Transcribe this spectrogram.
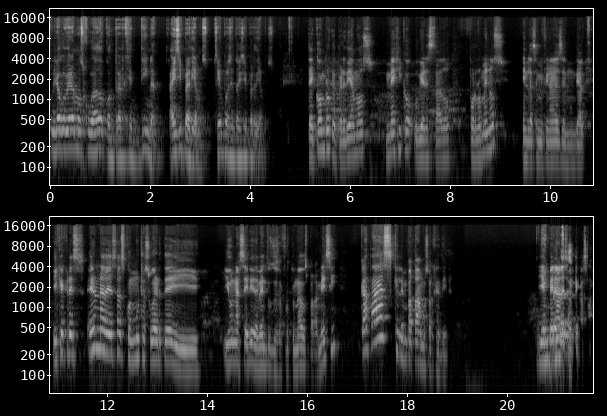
Y luego hubiéramos jugado contra Argentina. Ahí sí perdíamos. 100% ahí sí perdíamos. Te compro que perdíamos, México hubiera estado por lo menos en las semifinales del Mundial. ¿Y qué crees? Era una de esas con mucha suerte y, y una serie de eventos desafortunados para Messi. Capaz que le empatábamos a Argentina. Y en, En penales, penales- a ver qué pasaba.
